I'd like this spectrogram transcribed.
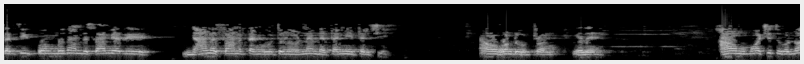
சர்ச்சைக்கு போகும்போது அந்த சாமியார் ஞானஸ்தானத்தை அங்கே ஊற்றின உடனே அந்த தண்ணியை தெளிச்சு அவங்க கொண்டு விட்டுருவாங்க. எது? அவங்க மோட்சத்து கொண்டு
